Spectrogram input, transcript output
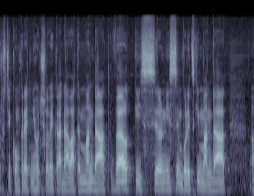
prostě konkrétního člověka, dáváte mandát, velký, silný, symbolický mandát uh,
